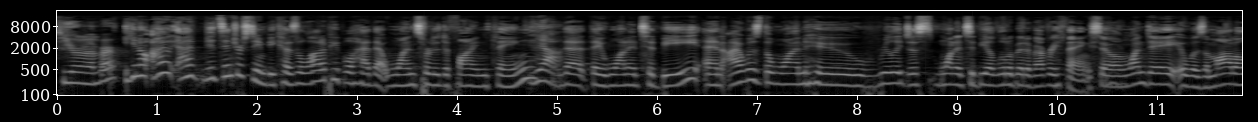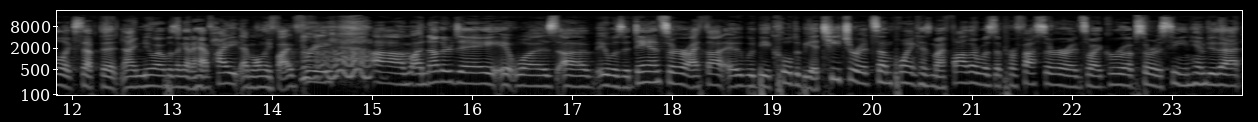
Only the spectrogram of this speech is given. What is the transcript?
Do you remember? You know, I, I, it's interesting because a lot of people had that one sort of defined thing yeah. that they wanted to be. And I was the one who really just wanted to be a little bit of everything. So on one day it was a model, except that I knew I wasn't going to have height. I'm only five three. um, another day it was, uh, it was a dancer. I thought it would be cool to be a teacher at some point because my father was a professor. And so I grew up sort of seeing him do that.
